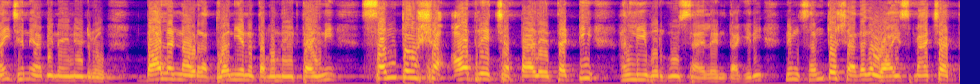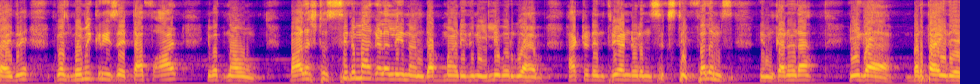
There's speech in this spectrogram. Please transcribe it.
ನೈಜನ್ಯ ಅಭಿನಯ ನೀಡಿರು. ಬಾಲಣ್ಣ ಅವರ ಧ್ವನಿಯನ್ನು ತಮ್ಮ ಮುಂದೆ ಇಡ್ತಾ ಇದ್ದೀನಿ. ಸಂತೋಷ ಆದ್ರೆ ಚಪ್ಪಾಳೆ ತಟ್ಟಿ, ಅಲ್ಲಿವರೆಗೂ ಸೈಲೆಂಟ್ ಆಗಿರಿ. ನಿಮ್ಗೆ ಸಂತೋಷ ಆದಾಗ ವಾಯ್ಸ್ ಮ್ಯಾಚ್ ಆಗ್ತಾ ಇದ್ರೆ because mimicry is a tough art ಇವತ್ತು ನಾವು ಬಹಳಷ್ಟು ಸಿನಿಮಾಗಳಲ್ಲಿ ನಾನು ಡಬ್ ಮಾಡಿದ್ದೀನಿ. ಇಲ್ಲಿವರೆಗೂ have acted in three hundred and sixty films in Kannada ಈಗ ಬರ್ತಾ ಇದೆ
